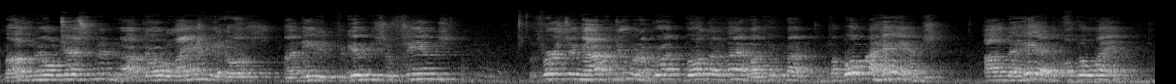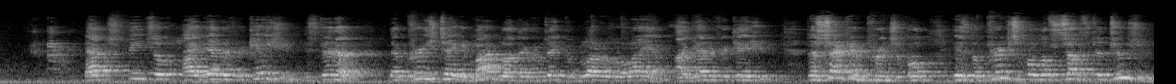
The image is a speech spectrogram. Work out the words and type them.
If I was in the Old Testament and I brought a lamb because I needed forgiveness of sins, the first thing I would do when I brought, brought that lamb, I put my, I brought my hands on the head of the lamb. That speaks of identification. Instead of the priest taking my blood, they're going to take the blood of the lamb. Identification. The second principle is the principle of substitution.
